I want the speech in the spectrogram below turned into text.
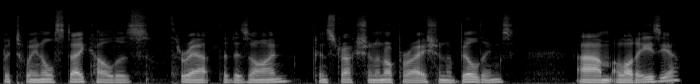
between all stakeholders throughout the design, construction, and operation of buildings um, a lot easier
